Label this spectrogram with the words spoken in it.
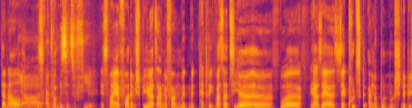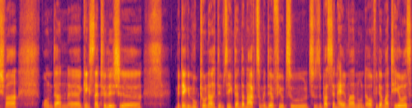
dann auch. Ja, es, einfach ein bisschen zu viel. Es war ja vor dem Spiel, hat es angefangen mit, mit Patrick Wasserzieher, äh, wo er ja sehr, sehr kurz angebunden und schnippig war. Und dann äh, ging es natürlich äh, mit der Genugtuung nach dem Sieg dann danach zum Interview zu, zu Sebastian Hellmann und auch wieder Matthäus.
